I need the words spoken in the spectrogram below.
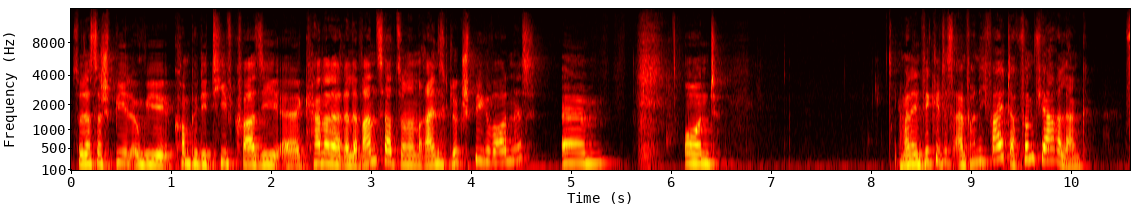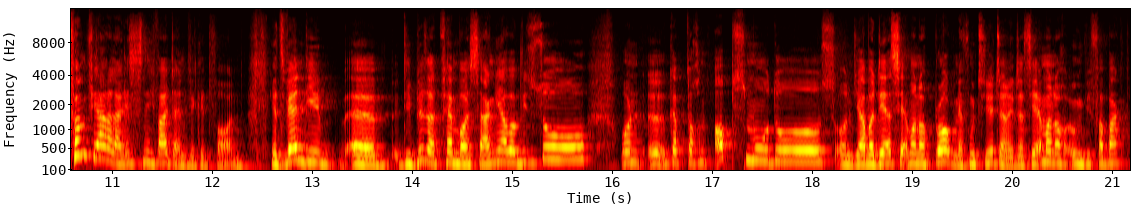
sodass das Spiel irgendwie kompetitiv quasi äh, keinerlei Relevanz hat, sondern ein reines Glücksspiel geworden ist. Ähm, und man entwickelt es einfach nicht weiter. Fünf Jahre lang. Fünf Jahre lang ist es nicht weiterentwickelt worden. Jetzt werden die, äh, die Blizzard-Fanboys sagen, ja, aber wieso? Und äh, gab doch einen Ops-Modus und ja, aber der ist ja immer noch broken, der funktioniert ja nicht, das ist ja immer noch irgendwie verbuggt.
